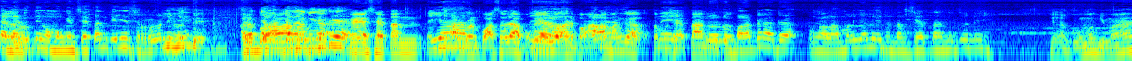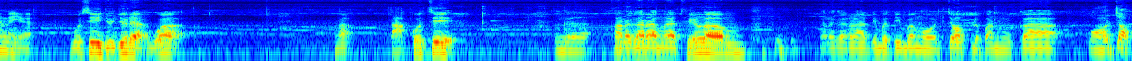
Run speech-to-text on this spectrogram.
Eh lanjut nih ngomongin setan kayaknya seru nih. Iya ya. deh. Ada pengalaman gini nggak? deh. Pokoknya setan Iya. bukan bulan puasa dah. Pokoknya Iya, lu ada pengalaman pokoknya nggak ketemu nih, setan Lu, gitu? lu pada ada pengalaman gak nih tentang setan itu nih? Ya, gue mau gimana ya? Gue sih jujur ya, gue nggak takut sih. Enggak. Gara-gara ngeliat film, gara-gara tiba-tiba ngocop depan muka, Ngocok.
